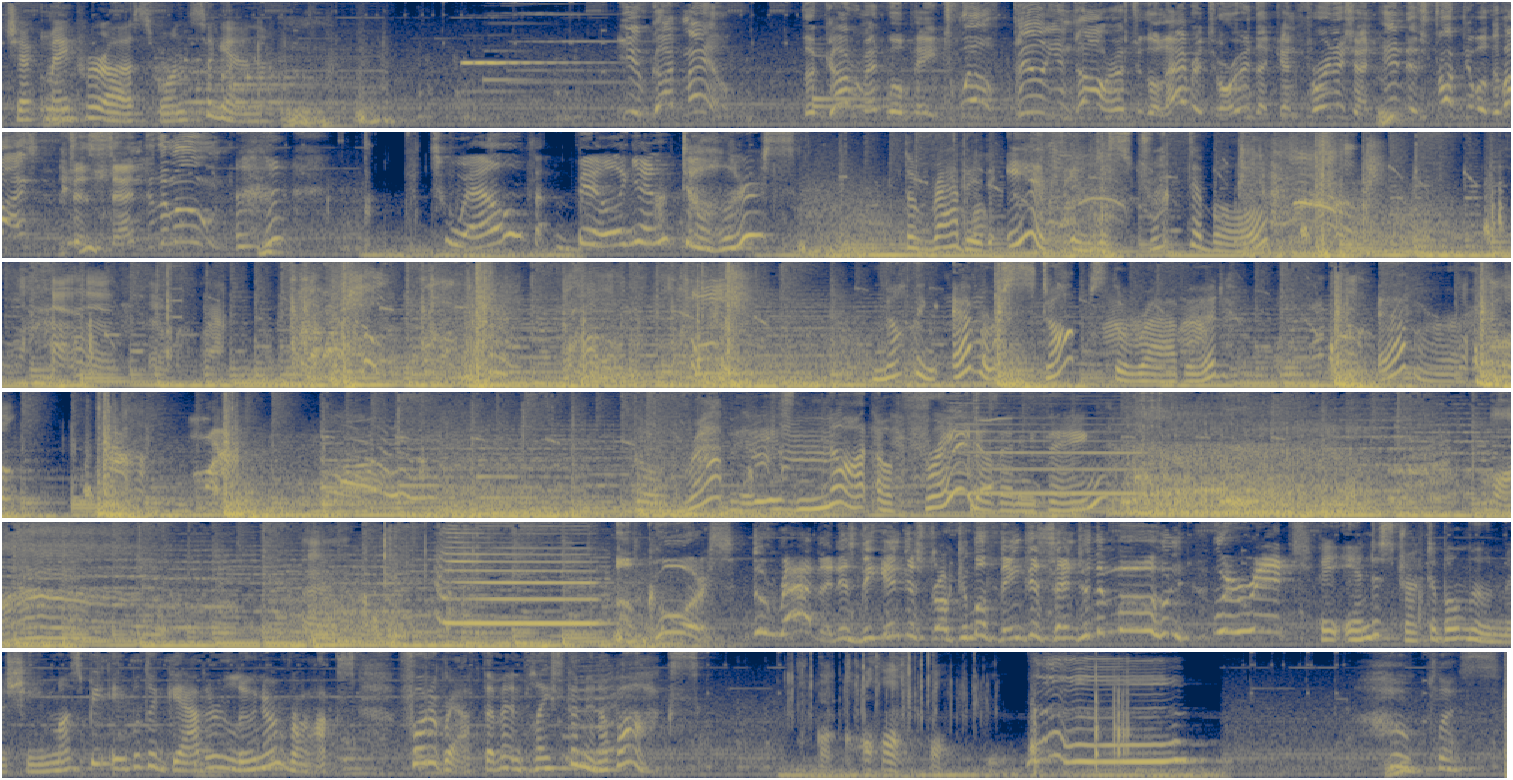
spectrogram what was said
Checkmate for us once again. You've got mail. The government will pay $12 billion to the laboratory that can furnish an indestructible device to send to the moon. Twelve billion dollars? The rabbit is indestructible. Nothing ever stops the rabbit. Ever. The rabbit is not afraid of anything. Of course! The rabbit is the indestructible thing to send to the moon! We're rich! The indestructible moon machine must be able to gather lunar rocks, photograph them, and place them in a box. hopeless.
